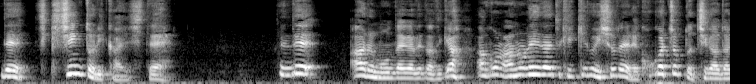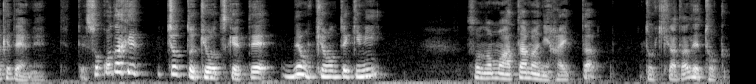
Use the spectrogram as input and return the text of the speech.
できちんと理解してである問題が出た時ああこのあの例題と結局一緒だよねここはちょっと違うだけだよねって言ってそこだけちょっと気をつけてでも基本的にそのもう頭に入った解き方で解く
